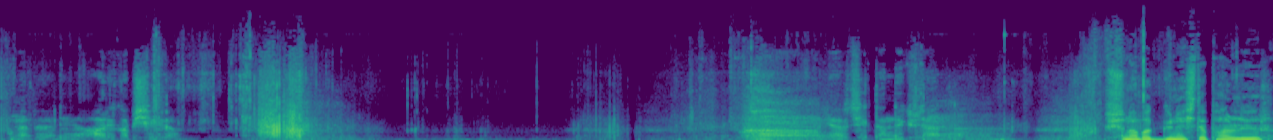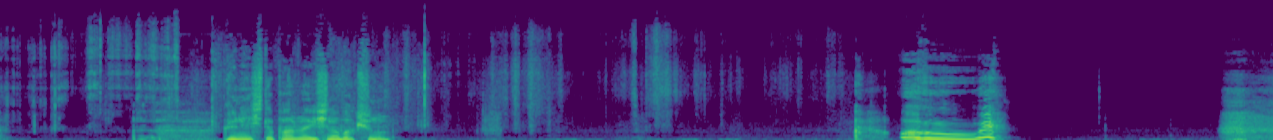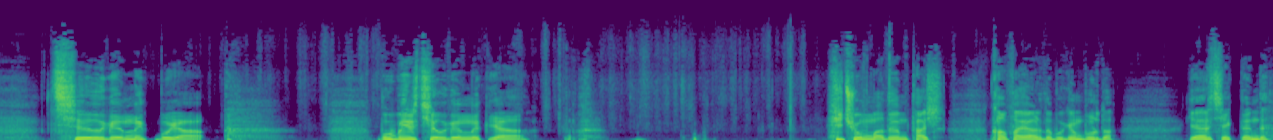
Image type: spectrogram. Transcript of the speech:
Bu ne böyle? Harika bir şey ya. Ah, gerçekten de güzel. Şuna bak güneşte parlıyor. Güneşte parlayışına bak şunun. Ohu! Çılgınlık bu ya. Bu bir çılgınlık ya. Hiç ummadığım taş kafa yardı bugün burada. Gerçekten de.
